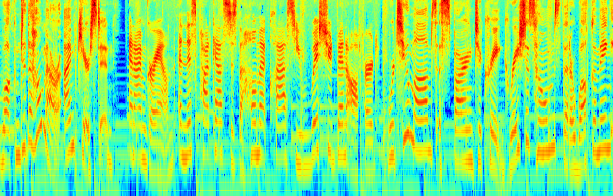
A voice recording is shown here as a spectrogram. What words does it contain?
Welcome to the Home Hour. I'm Kirsten. And I'm Graham. And this podcast is the home ec class you wish you'd been offered. We're two moms aspiring to create gracious homes that are welcoming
